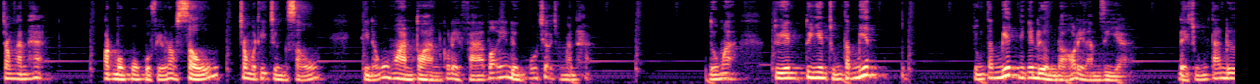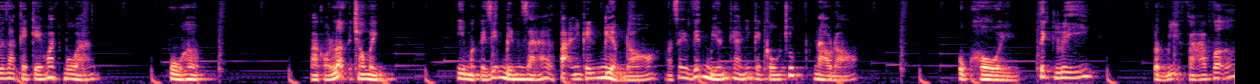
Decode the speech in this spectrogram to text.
trong ngắn hạn. Hoặc một cổ phiếu nào xấu trong một thị trường xấu, thì nó cũng hoàn toàn có thể phá vỡ đường hỗ trợ trong ngắn hạn đúng không ạ? Tuy nhiên tuy nhiên chúng ta biết, chúng ta biết những cái đường đó để làm gì ạ? Để chúng ta đưa ra cái kế hoạch mua bán phù hợp và có lợi cho mình khi mà cái diễn biến giá ở tại những cái điểm đó nó sẽ diễn biến theo những cái cấu trúc nào đó. Phục hồi, tích lũy, chuẩn bị phá vỡ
